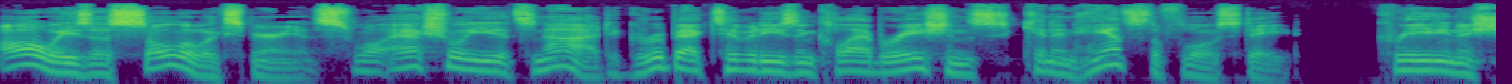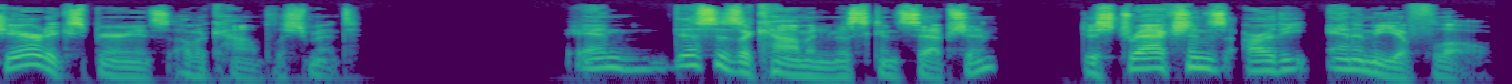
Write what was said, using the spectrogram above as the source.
always a solo experience. Well, actually, it's not. Group activities and collaborations can enhance the flow state, creating a shared experience of accomplishment. And this is a common misconception. Distractions are the enemy of flow.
